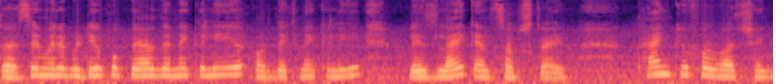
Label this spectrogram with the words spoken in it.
तो ऐसे मेरे वीडियो को प्यार देने के लिए और देखने के लिए please like and subscribe thank you for watching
